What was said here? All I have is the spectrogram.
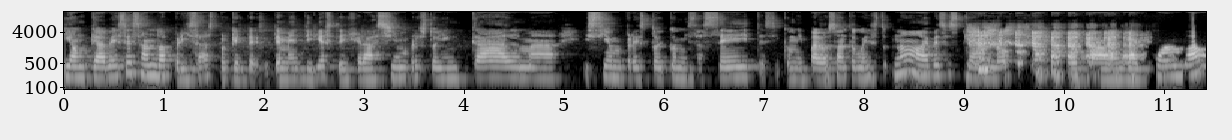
y aunque a veces ando a prisas, porque te, te mentiría si te dijera, siempre estoy en calma y siempre estoy con mis aceites y con mi palo santo, no, hay veces que ando en la chamba,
